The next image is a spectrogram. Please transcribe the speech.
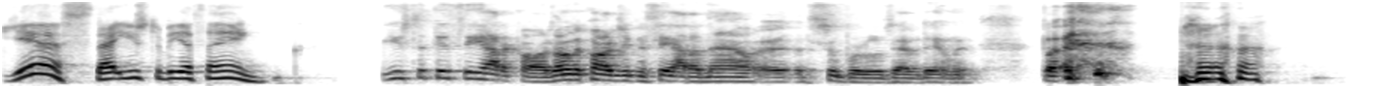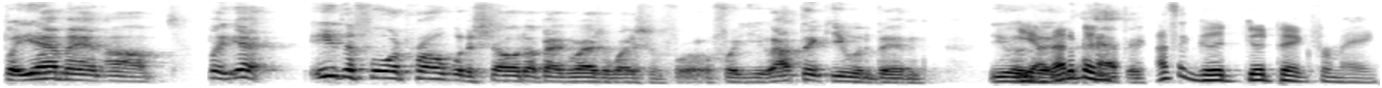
Yes, that used to be a thing. You used to could see out of cars. Only cars you can see out of now are the Subarus, evidently. But but yeah, man. Um, but yeah, either Ford Probe would have showed up at graduation for for you. I think you would have been you would yeah, have that'd been, have been happy. that's a good good pick for me.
